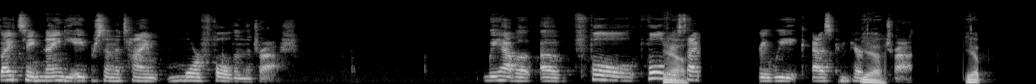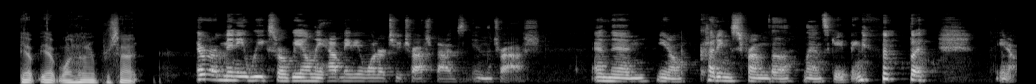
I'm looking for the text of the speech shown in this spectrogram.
I'd say 98% of the time more full than the trash. We have a, a full full yeah. recycle every week as compared yeah. to the trash. Yep. Yep. Yep. 100%. There are many weeks where we only have maybe one or two trash bags in the trash. And then, you know, cuttings from the landscaping. but, you know.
